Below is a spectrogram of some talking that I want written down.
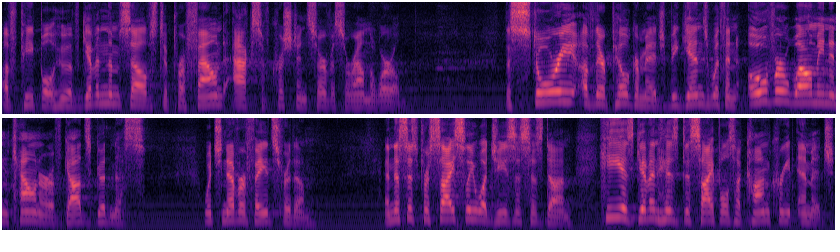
of people who have given themselves to profound acts of Christian service around the world. The story of their pilgrimage begins with an overwhelming encounter of God's goodness, which never fades for them. And this is precisely what Jesus has done. He has given his disciples a concrete image,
